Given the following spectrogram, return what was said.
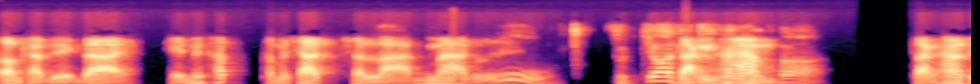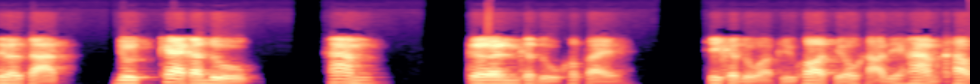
ซ่อมแทนตัวเองได้ เห็นไหมครับ ธรรมชาติฉลาดมากเลยโอ้สุดยอดจสั่งริงๆนะห้ามคุณพ่อสั่งห้ามเส้นประสาทหยุดแค่กระดูก ห้ามเกินกระดูกเข้าไป ที่กระดูกอะผิวข้อสีขาวๆที่ห้ามเข้า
